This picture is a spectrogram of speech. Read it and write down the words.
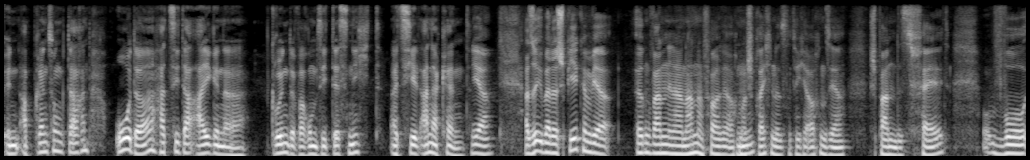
in Abgrenzung daran. Oder hat sie da eigene Gründe, warum sie das nicht als Ziel anerkennt? Ja, also über das Spiel können wir irgendwann in einer anderen Folge auch mal sprechen. Das ist natürlich auch ein sehr spannendes Feld, wo,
